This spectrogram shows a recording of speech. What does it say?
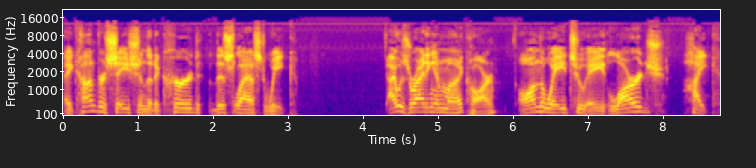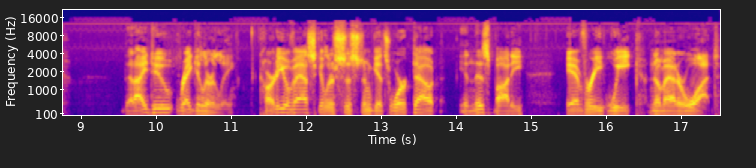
a conversation that occurred this last week. I was riding in my car on the way to a large hike that I do regularly. Cardiovascular system gets worked out in this body every week, no matter what.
